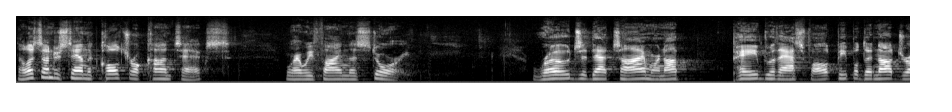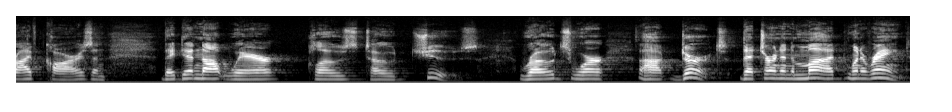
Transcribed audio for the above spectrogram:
Now let's understand the cultural context where we find this story. Roads at that time were not paved with asphalt. People did not drive cars and they did not wear closed toed shoes. Roads were uh, dirt that turned into mud when it rained.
